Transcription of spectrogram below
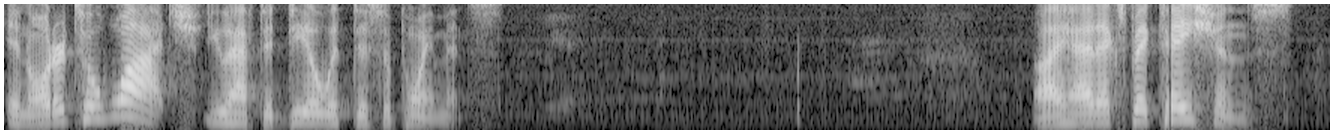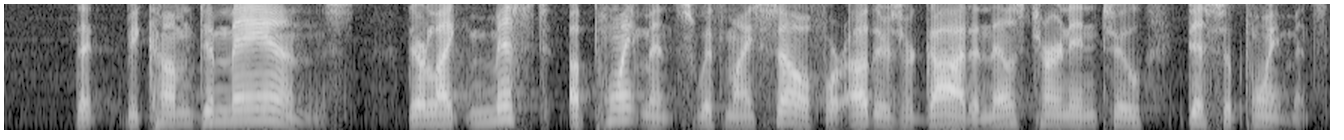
in order to watch you have to deal with disappointments. I had expectations that become demands they're like missed appointments with myself or others or God, and those turn into disappointments.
